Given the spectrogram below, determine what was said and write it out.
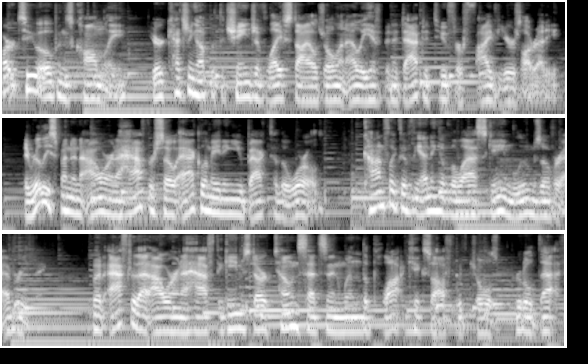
Part 2 opens calmly. You're catching up with the change of lifestyle Joel and Ellie have been adapted to for 5 years already. They really spend an hour and a half or so acclimating you back to the world. Conflict of the ending of the last game looms over everything. But after that hour and a half, the game's dark tone sets in when the plot kicks off with Joel's brutal death.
